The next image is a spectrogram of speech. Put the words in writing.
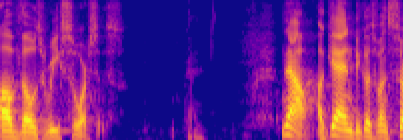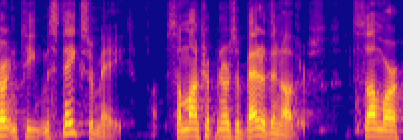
of those resources. Okay? Now, again, because of uncertainty, mistakes are made. Some entrepreneurs are better than others. Some are,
